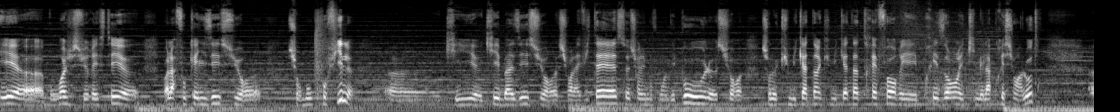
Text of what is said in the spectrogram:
Et euh, bon, moi je suis restée euh, focalisée sur mon profil. Euh, qui, est basé sur, sur la vitesse, sur les mouvements d'épaule, sur, sur le kumikata, un kumikata très fort et présent et qui met la pression à l'autre. Euh,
